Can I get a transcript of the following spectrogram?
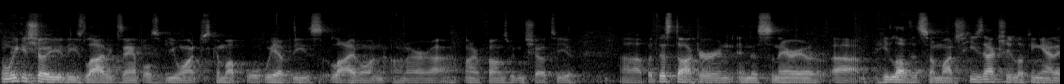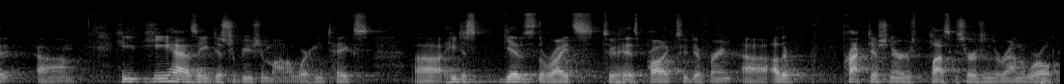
And we can show you these live examples if you want. Just come up. We have these live on, on, our, uh, on our phones. We can show it to you. Uh, but this doctor in, in this scenario, um, he loved it so much. He's actually looking at it. Um, he, he has a distribution model where he takes, uh, he just gives the rights to his product to different uh, other practitioners, plastic surgeons around the world.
